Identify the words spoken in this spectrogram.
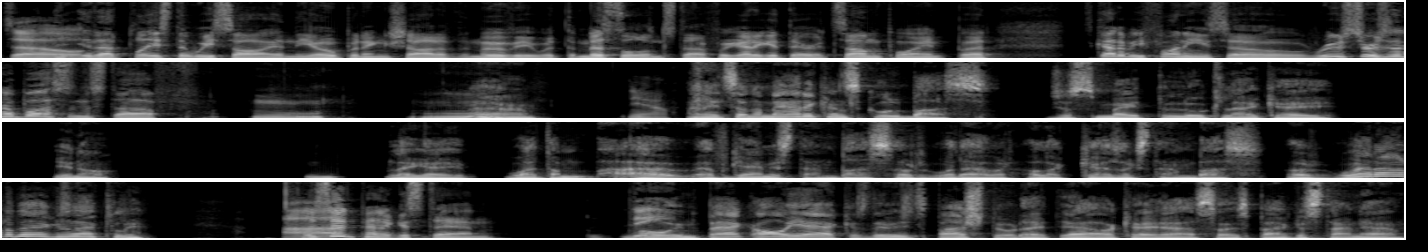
So that place that we saw in the opening shot of the movie with the missile and stuff. We got to get there at some point, but it's got to be funny. So roosters in a bus and stuff. Mm. Mm. Yeah. yeah, And it's an American school bus, just made to look like a, you know, like a what um, uh, Afghanistan bus or whatever, or like Kazakhstan bus, or where are they exactly? I Uh, said Pakistan. the- oh, in Pak. Oh, yeah, because there is Pashto, right? Yeah, okay, yeah. So it's Pakistan. Yeah.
